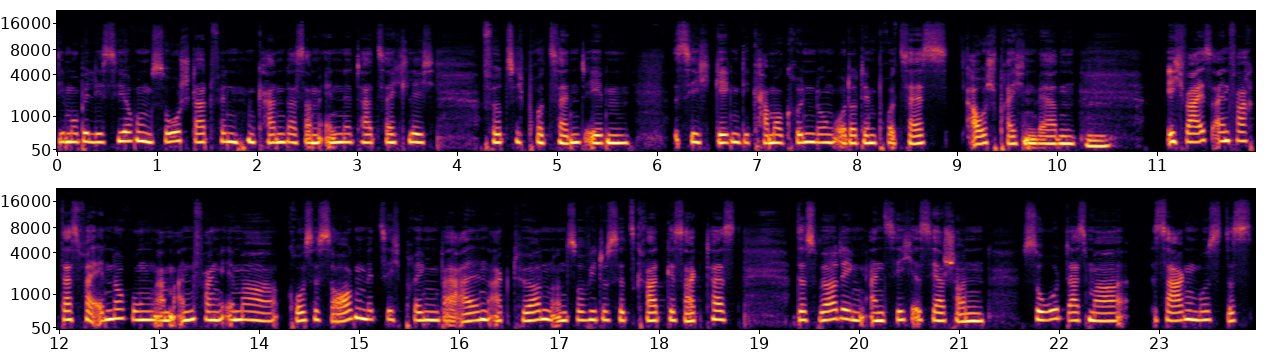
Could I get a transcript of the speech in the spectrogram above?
die Mobilisierung so stattfinden kann, dass am Ende tatsächlich 40 Prozent eben sich gegen die Kammergründung oder den Prozess aussprechen werden. Mhm. Ich weiß einfach, dass Veränderungen am Anfang immer große Sorgen mit sich bringen bei allen Akteuren. Und so wie du es jetzt gerade gesagt hast, das Wording an sich ist ja schon so, dass man sagen muss, das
